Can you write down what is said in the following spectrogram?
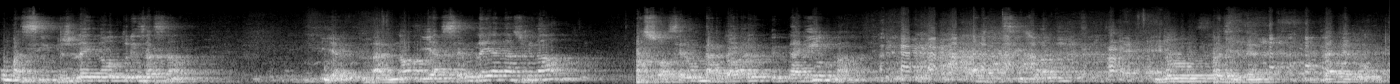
uma simples lei de autorização. E a, a, e a Assembleia Nacional passou a ser um cartório que carimba as decisões do Presidente da República.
